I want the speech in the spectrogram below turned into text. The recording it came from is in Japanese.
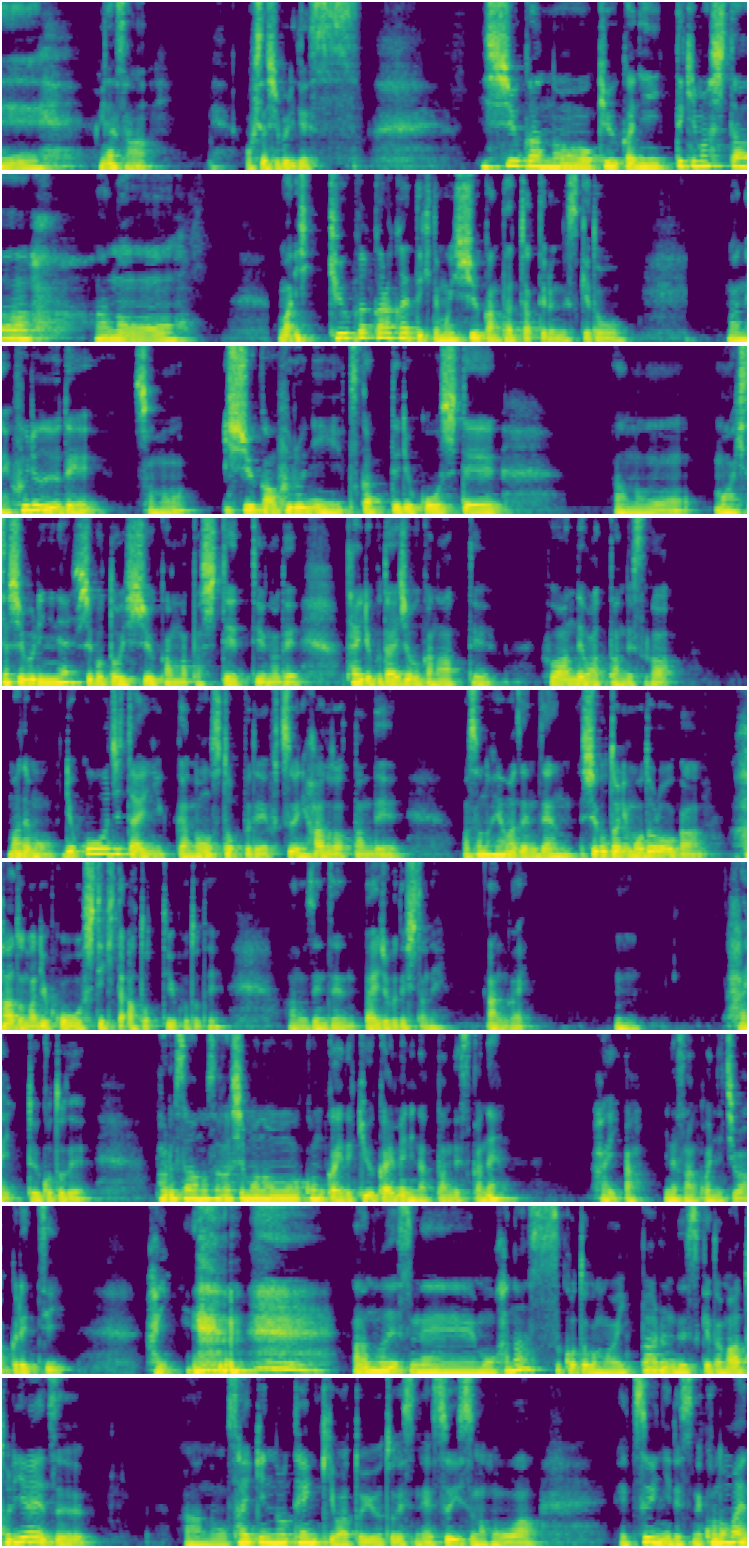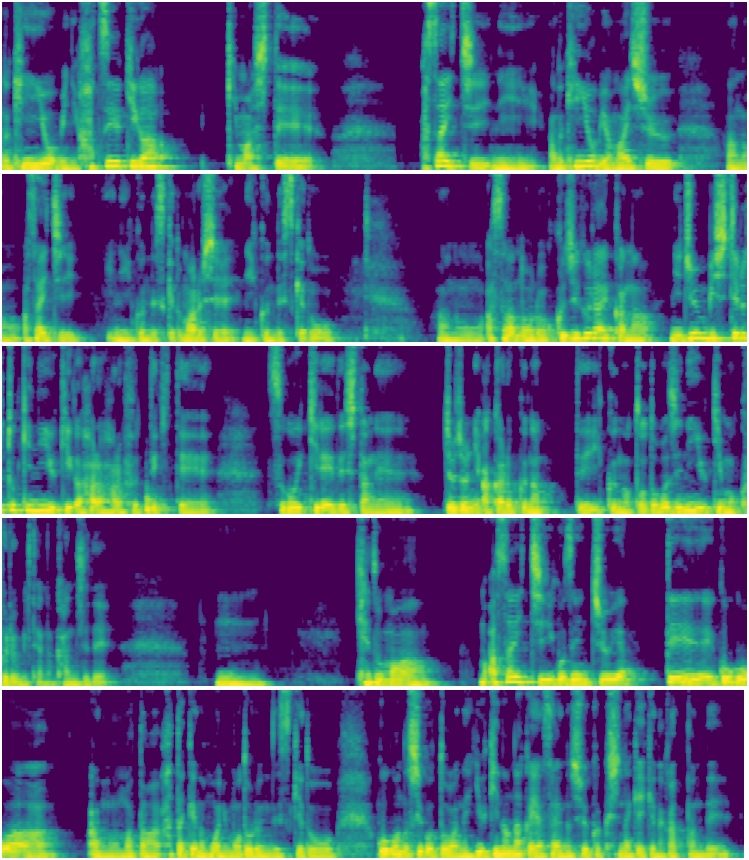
えー、皆さん、お久しぶりです。一週間の休暇に行ってきました。あのーまあ、休暇から帰ってきても一週間経っちゃってるんですけど、まあね、フルで、その、一週間フルに使って旅行して、あのーまあ、久しぶりにね、仕事を一週間またしてっていうので、体力大丈夫かなって不安ではあったんですが、まあでも旅行自体がノンストップで普通にハードだったんで、まあ、その辺は全然仕事に戻ろうがハードな旅行をしてきた後っていうことで、あの全然大丈夫でしたね。案外。うん。はい。ということで、パルサーの探し物も今回で9回目になったんですかね。はい。あ、皆さんこんにちは。グレッツィ。はい。あのですね、もう話すことがもういっぱいあるんですけど、まあとりあえず、あの、最近の天気はというとですね、スイスの方は、えついにですね、この前の金曜日に初雪が来まして、朝一に、あの、金曜日は毎週、あの、朝一に行くんですけど、マルシェに行くんですけど、あの、朝の6時ぐらいかな、に準備してる時に雪がハラハラ降ってきて、すごい綺麗でしたね。徐々に明るくなっていくのと同時に雪も来るみたいな感じで。うん。けどまあ、朝一午前中やって、午後は、あの、また畑の方に戻るんですけど、午後の仕事はね、雪の中野菜の収穫しなきゃいけなかったんで、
